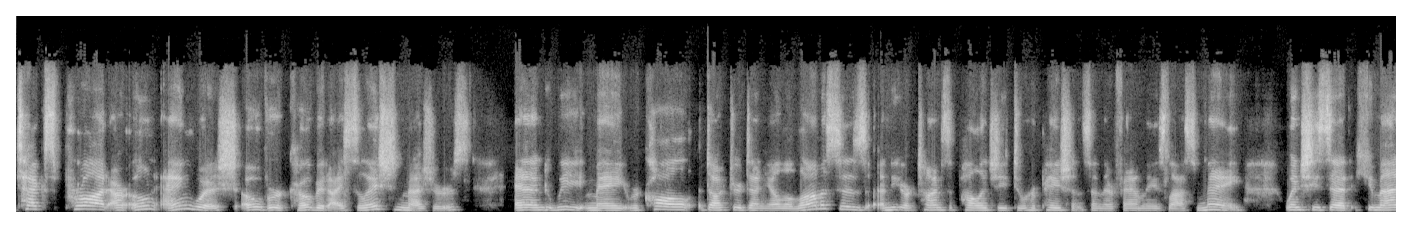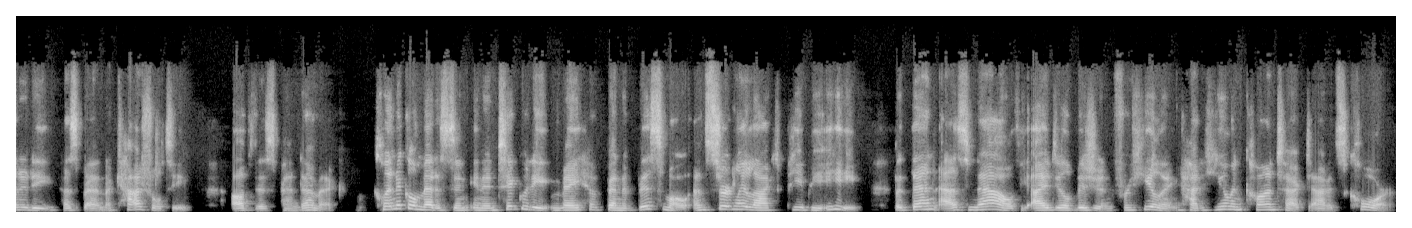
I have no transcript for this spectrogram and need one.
texts prod our own anguish over COVID isolation measures. And we may recall Dr. Daniela Lamas's New York Times apology to her patients and their families last May, when she said humanity has been a casualty of this pandemic. Clinical medicine in antiquity may have been abysmal and certainly lacked PPE, but then, as now, the ideal vision for healing had human contact at its core.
